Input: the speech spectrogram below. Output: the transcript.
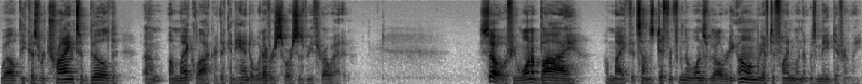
Well, because we're trying to build um, a mic locker that can handle whatever sources we throw at it. So if you want to buy a mic that sounds different from the ones we already own, we have to find one that was made differently.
